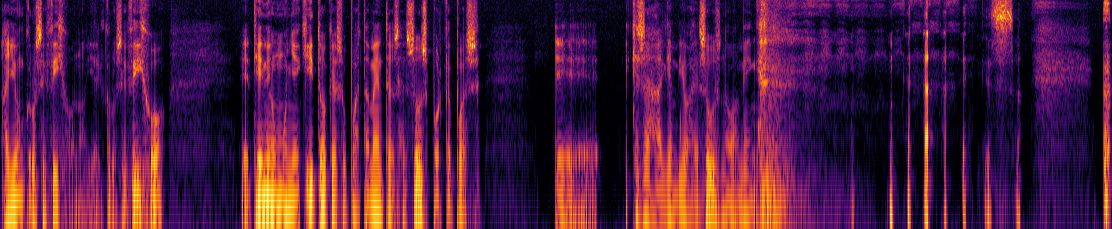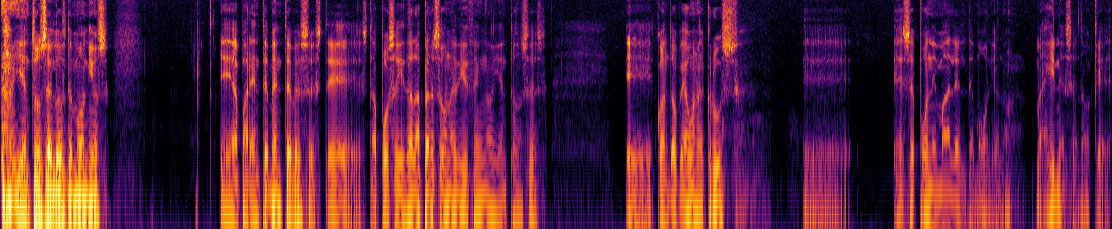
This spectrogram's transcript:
hay un crucifijo, ¿no? Y el crucifijo eh, tiene un muñequito que supuestamente es Jesús, porque pues eh, quizás alguien vio a Jesús, ¿no? Amén. y entonces los demonios, eh, aparentemente, ves, este, está poseída la persona, dicen, ¿no? Y entonces, cuando ve una cruz, se pone mal el demonio, ¿no? Imagínense, ¿no? Que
